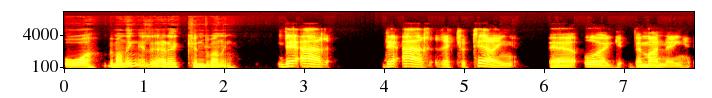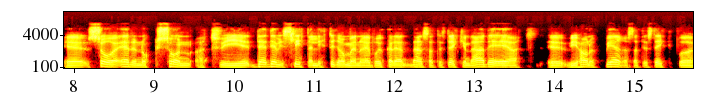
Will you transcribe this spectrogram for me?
og bemanning, eller er det kun bemanning? Det er, det er rekruttering eh, og bemanning. Eh, så er det nok sånn at vi Det, det vi sliter litt med når jeg bruker den, den statistikken der, det er at eh, vi har nok bedre statistikk på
